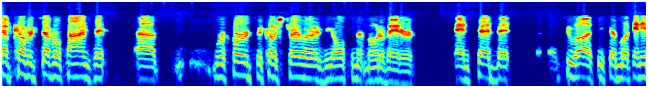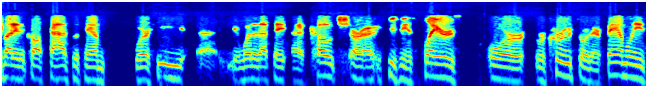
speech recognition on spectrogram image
have covered several times that uh, referred to Coach Traylor as the ultimate motivator and said that to us, he said, look, anybody that crossed paths with him, where he, uh, whether that's a, a, coach or, uh, excuse me, his players or recruits or their families,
